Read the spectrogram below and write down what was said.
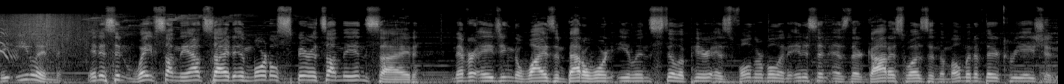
The Elin, innocent waifs on the outside, immortal spirits on the inside. Never aging, the wise and battle-worn Elins still appear as vulnerable and innocent as their goddess was in the moment of their creation.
